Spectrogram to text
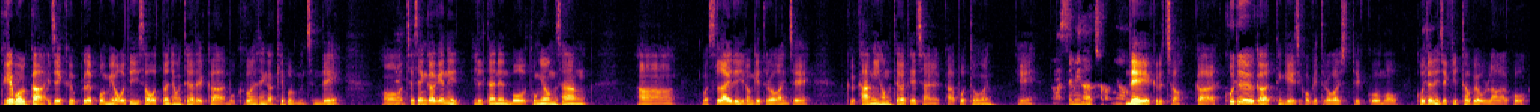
그게 뭘까? 이제 그 플랫폼이 어디서 어떤 형태가 될까? 뭐 그건 생각해 볼 문제인데 어, 네. 제 생각에는 일단은 뭐 동영상 아, 뭐 슬라이드 이런 게 들어가 이제 그 강의 형태가 되지 않을까? 보통은 예. 아, 세미나처럼요? 네, 그렇죠. 그러니까 코드 네. 같은 게 이제 거기에 들어갈 수도 있고 뭐 코드는 네. 이제 GitHub에 올라가고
